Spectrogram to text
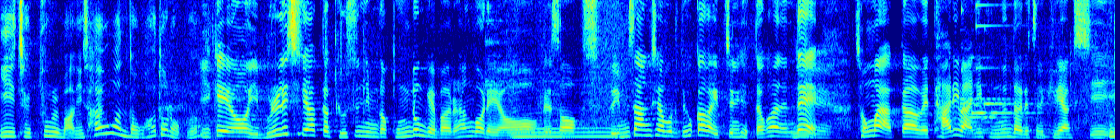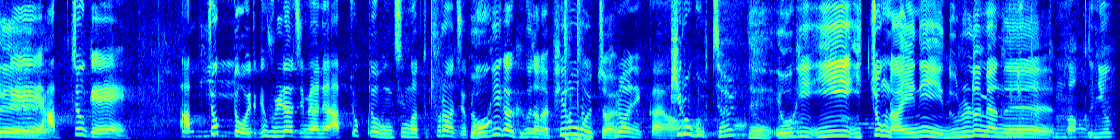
이 제품을 많이 사용한다고 하더라고요. 이게요, 이 물리치료학과 교수님과 공동 개발을 한 거래요. 그래서 또 임상 시험으로도 효과가 입증이 됐다고 하는데 네. 정말 아까 왜 다리 많이 붓는다 그랬잖아요, 기량 씨. 이게 네. 앞쪽에 앞쪽도 이렇게 굴려주면 앞쪽도 뭉친 것도 풀어주고. 여기가 그거잖아요. 피로골절. 그러니까요. 피로골절? 네, 여기 이 이쪽 라인이 누르면은 거 근육?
